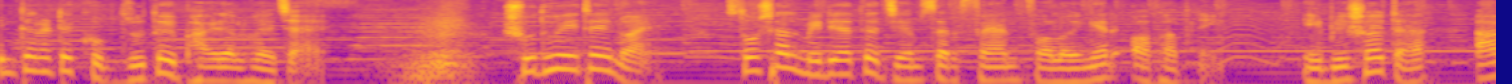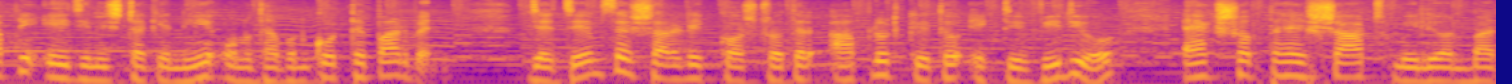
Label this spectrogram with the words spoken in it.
ইন্টারনেটে খুব দ্রুতই ভাইরাল হয়ে যায়। শুধু এটাই নয় সোশ্যাল মিডিয়াতে জেমসের ফ্যান ফলোয়িংয়ের অভাব নেই। এই বিষয়টা আপনি এই জিনিসটাকে নিয়ে অনুধাবন করতে পারবেন যে জেমসের শারীরিক কসরতের আপলোডকৃত একটি ভিডিও এক সপ্তাহে ষাট মিলিয়ন বার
